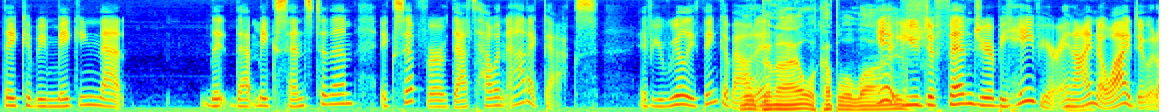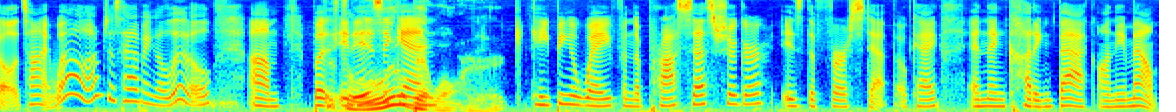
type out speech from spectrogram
they could be making that that, that makes sense to them except for that's how an addict acts. If you really think about it. denial, a couple of lies. Yeah, you defend your behavior, and I know I do it all the time. Well, I'm just having a little, um, but Just it is again. bit won't hurt. keeping away from the processed sugar is the first step, okay? And then cutting back on the amount.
